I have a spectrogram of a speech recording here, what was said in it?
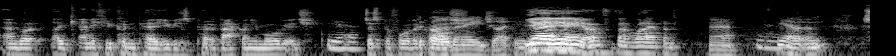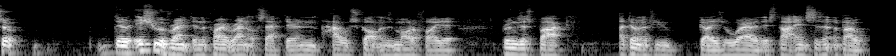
and what like, and if you couldn't pay, it, you could just put it back on your mortgage yeah just before the, The, crash. golden age, like Yeah, yeah, you know what happened. yeah. yeah Yeah, um, so the issue of rent in the private rental sector and how Scotland has modified it brings us back. I don't know if you guys are aware of this. That incident about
